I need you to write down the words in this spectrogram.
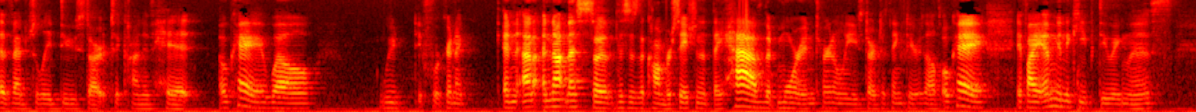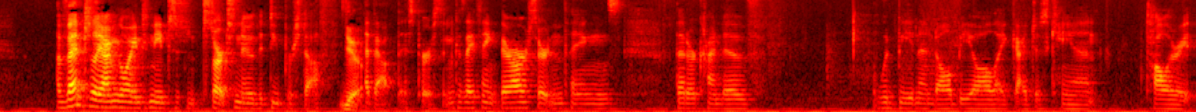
eventually do start to kind of hit okay, well, we if we're going to and, and not necessarily this is the conversation that they have, but more internally, you start to think to yourself, okay, if I am going to keep doing this, eventually I'm going to need to start to know the deeper stuff Yeah. about this person because I think there are certain things that are kind of would be an end all be all. Like I just can't tolerate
